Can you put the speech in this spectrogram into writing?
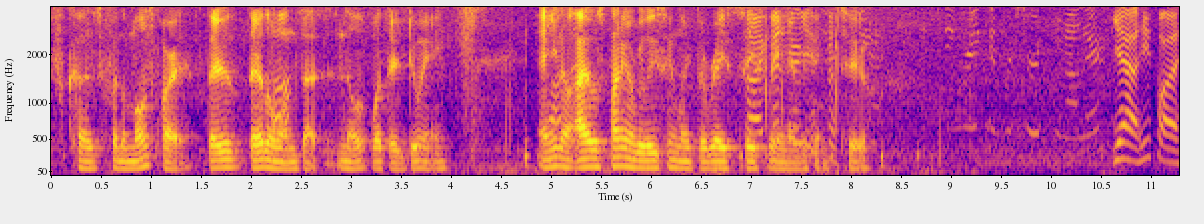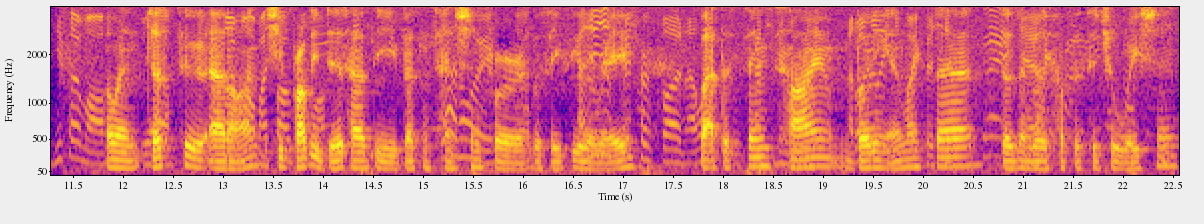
Because for the most part, they're they're the ones that know what they're doing. And you know, I was planning on releasing like the race safely and couldn't hear you. everything too. Stingray can for sure swim out there. Yeah, he's fine. He's time off. Oh, and Yeah. just to He's add time off. On, she probably off. did have the best Yeah, no intention for Yeah. the safety of the think it's ray, fish for fun. I but at the same time, release. I don't butting really in like fishes. that doesn't Yeah. really help the situation,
